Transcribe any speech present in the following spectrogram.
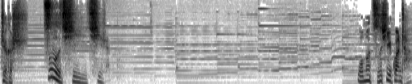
这个是自欺欺人我们仔细观察，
